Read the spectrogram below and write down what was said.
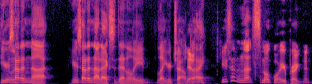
"Here's how to not, here's how to not accidentally let your child Yeah. die." Here's how to not smoke while you're pregnant.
